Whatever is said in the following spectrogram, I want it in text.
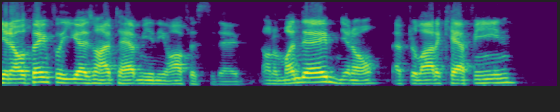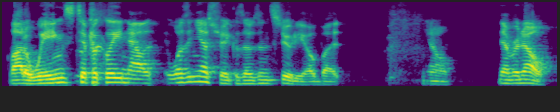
You know, thankfully, you guys don't have to have me in the office today on a Monday. You know, after a lot of caffeine, a lot of wings. Typically, now it wasn't yesterday because I was in studio, but you know, never know.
